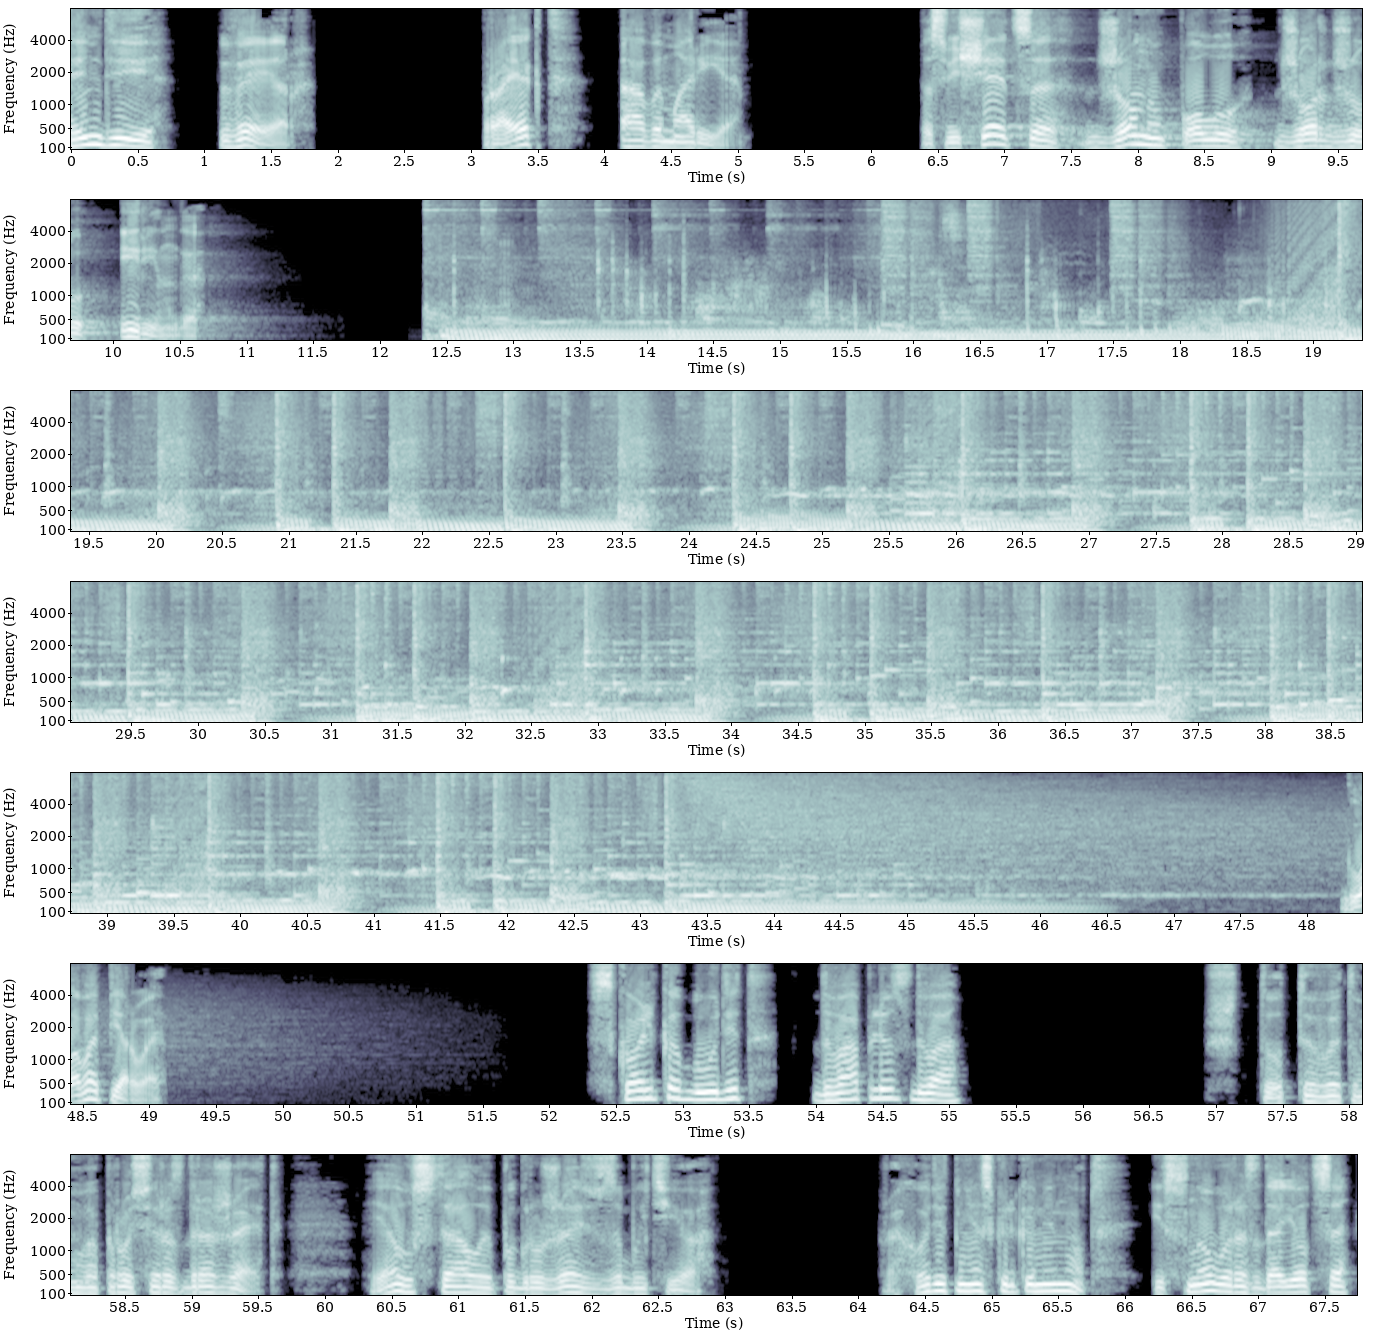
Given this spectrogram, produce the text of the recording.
Энди Вейер. Проект «Аве Мария» посвящается Джону Полу Джорджу Иринга. Глава первая. «Сколько будет два плюс два?» Что-то в этом вопросе раздражает. Я устал и погружаюсь в забытье. Проходит несколько минут, и снова раздается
